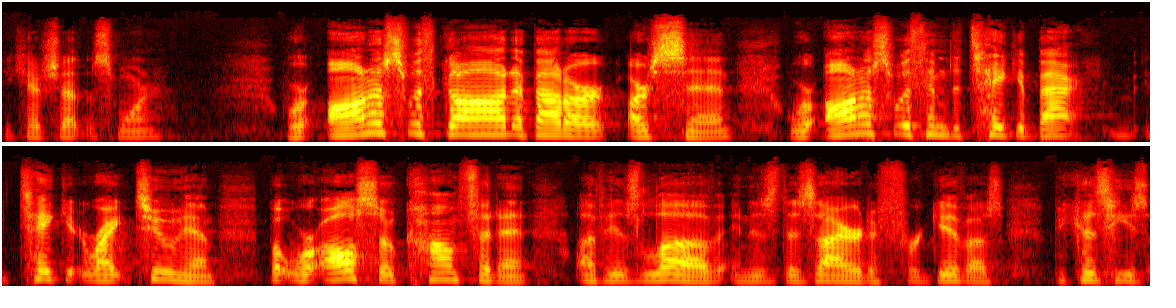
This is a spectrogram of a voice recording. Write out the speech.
You catch that this morning? We're honest with God about our, our sin. We're honest with him to take it back, take it right to him, but we're also confident of his love and his desire to forgive us because he's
